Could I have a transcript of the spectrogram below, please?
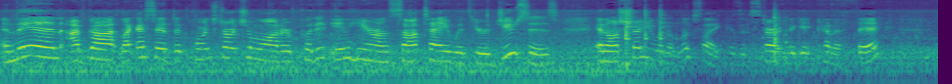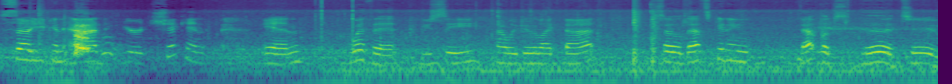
And then I've got, like I said, the cornstarch and water. Put it in here on saute with your juices, and I'll show you what it looks like because it's starting to get kind of thick. So you can add your chicken in with it. You see how we do like that? So that's getting that looks good too.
